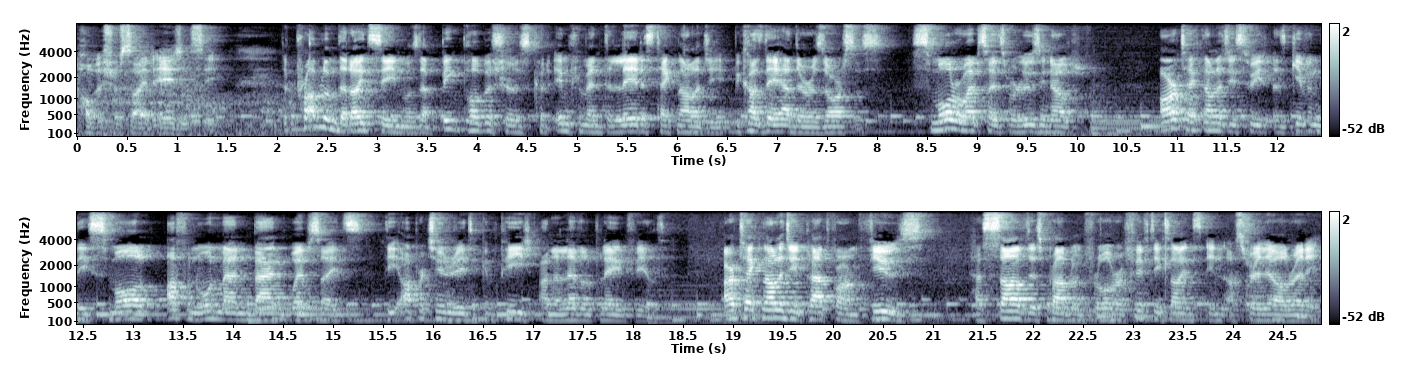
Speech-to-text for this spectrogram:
publisher side agency. The problem that I'd seen was that big publishers could implement the latest technology because they had the resources. Smaller websites were losing out. Our technology suite has given these small, often one man band websites the opportunity to compete on a level playing field. Our technology platform, Fuse, has solved this problem for over 50 clients in Australia already.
